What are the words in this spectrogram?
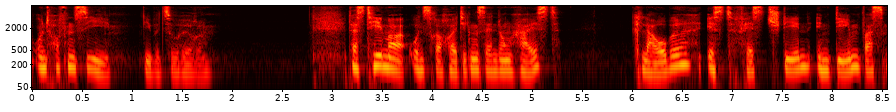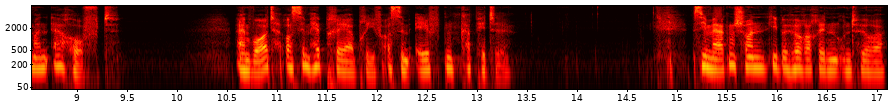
und hoffen Sie, liebe Zuhörer? Das Thema unserer heutigen Sendung heißt Glaube ist Feststehen in dem, was man erhofft. Ein Wort aus dem Hebräerbrief, aus dem elften Kapitel. Sie merken schon, liebe Hörerinnen und Hörer,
